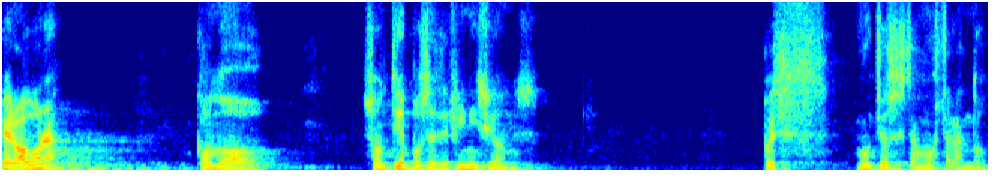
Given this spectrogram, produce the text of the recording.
Pero ahora, como son tiempos de definiciones, pues muchos están mostrando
